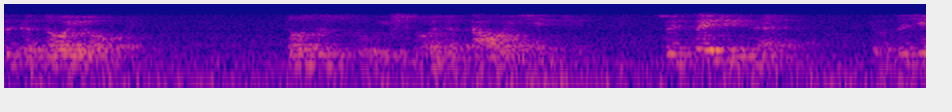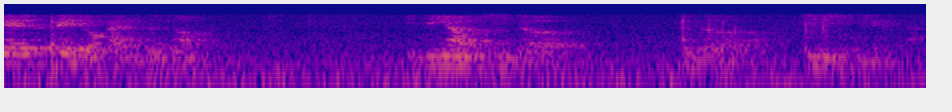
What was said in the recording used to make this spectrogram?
这个都有。都是属于所谓的高危险群，所以这群人有这些肺流感症状，一定要记得这个进行检查。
